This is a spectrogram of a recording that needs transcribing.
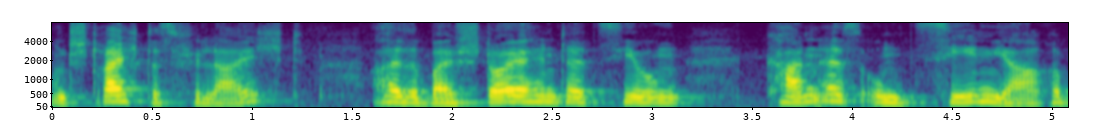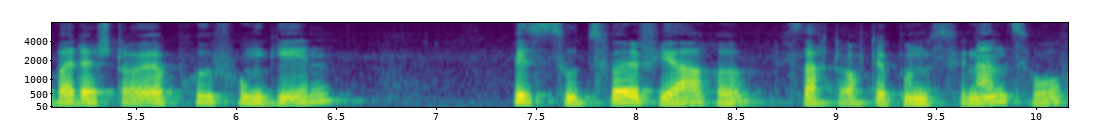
und streicht das vielleicht. Also bei Steuerhinterziehung kann es um zehn Jahre bei der Steuerprüfung gehen, bis zu zwölf Jahre, sagt auch der Bundesfinanzhof.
